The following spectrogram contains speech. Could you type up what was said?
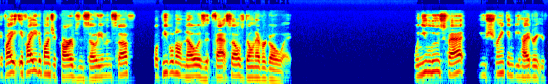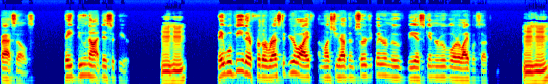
If I if I eat a bunch of carbs and sodium and stuff, what people don't know is that fat cells don't ever go away. When you lose fat, you shrink and dehydrate your fat cells. They do not disappear. Mm-hmm. They will be there for the rest of your life unless you have them surgically removed via skin removal or liposuction. Mm-hmm.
